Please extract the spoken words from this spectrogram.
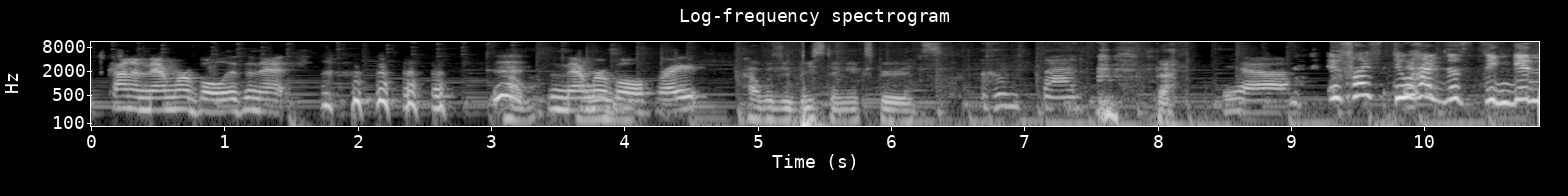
It's kind of memorable, isn't it? How- it's memorable, right? How was your bee sting experience? Um, bad. Bad. Yeah. If I still had the sting in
